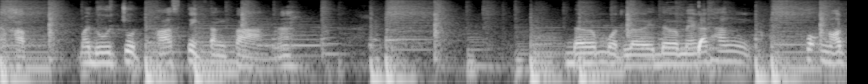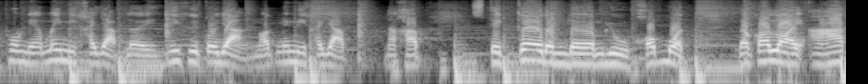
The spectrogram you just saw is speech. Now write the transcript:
นะครับ มาดูจุดพลาสติกต่างๆนะ เดิมหมดเลยเดิมแม้กระทั่งพวกน็อตพวกนี้ไม่มีขยับเลย นี่คือตัวอย่างน็อตไม่มีขยับนะครับสติกเกอร์เดิมๆอยู่ครบหมดแล้วก็รอยอาร์ค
